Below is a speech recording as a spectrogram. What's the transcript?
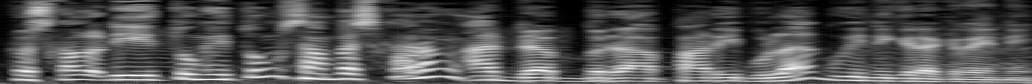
Terus kalau dihitung-hitung sampai sekarang ada berapa ribu lagu ini kira-kira ini?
